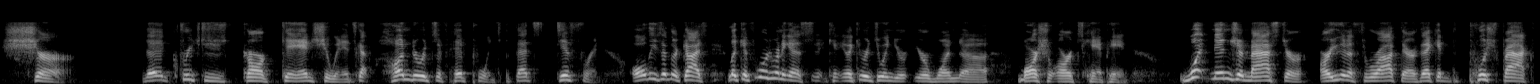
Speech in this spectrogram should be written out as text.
sure. The creature's gargantuan. It's got hundreds of hit points, but that's different. All these other guys, like if we're running a, like you were doing your your one uh, martial arts campaign, what ninja master are you going to throw out there that can push back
